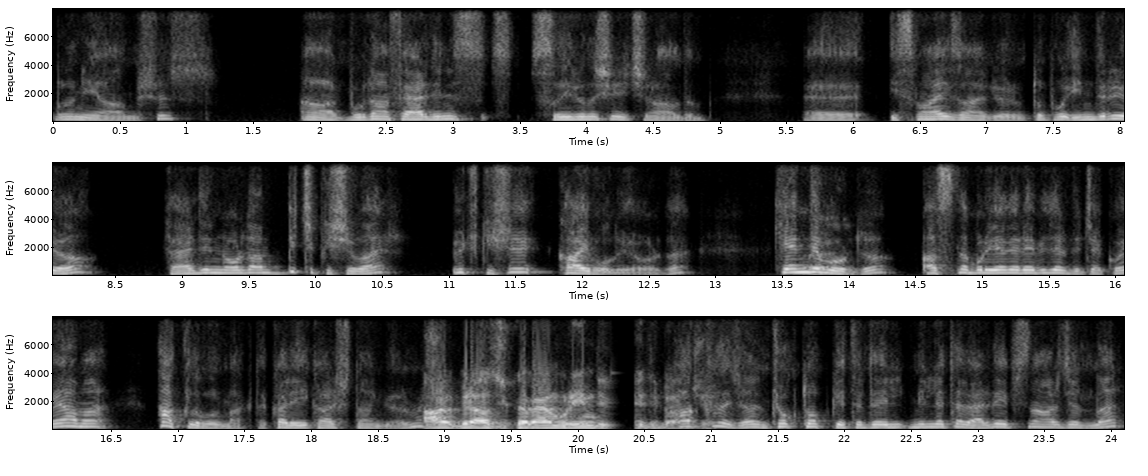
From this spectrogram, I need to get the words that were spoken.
Bunu niye almışız? Aa, buradan Ferdi'nin sıyrılışı için aldım. Ee, İsmail zannediyorum topu indiriyor. Ferdi'nin oradan bir çıkışı var. Üç kişi kayboluyor orada. Kendi Evet. vurdu. Aslında buraya verebilirdi Ceko'ya ama haklı vurmakta. Kaleyi karşıdan görmüş. Abi birazcık da ben vurayım dedi bence. Haklı canım. Çok top getirdi. Millete verdi. Hepsini harcadılar.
